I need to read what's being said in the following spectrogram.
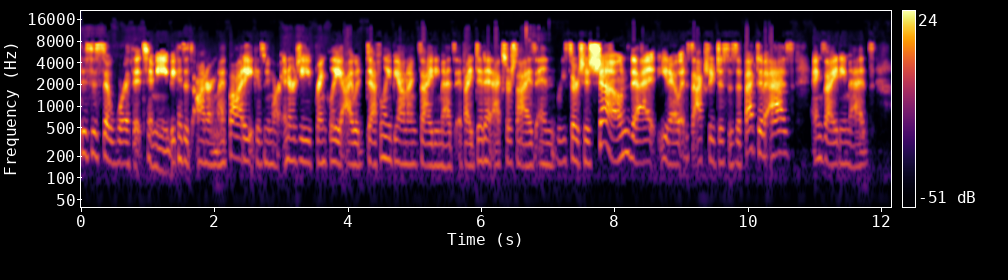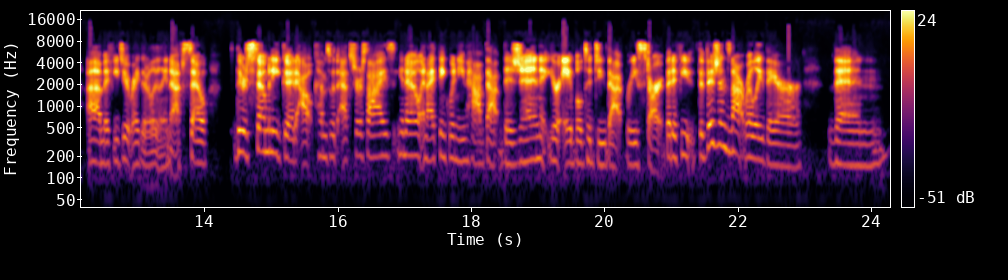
this is so worth it to me because it's honoring my body. It gives me more energy. Frankly, I would definitely be on anxiety meds if I didn't exercise. And research has shown that, you know, it's actually just as effective as anxiety meds um, if you do it regularly enough. So there's so many good outcomes with exercise, you know, and I think when you have that vision, you're able to do that restart. But if you, the vision's not really there, then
